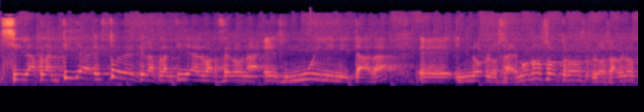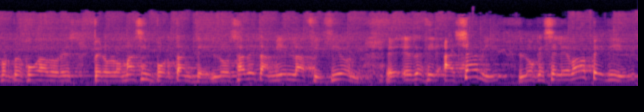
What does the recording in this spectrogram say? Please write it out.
si la plantilla, esto de que la plantilla del Barcelona es muy limitada, eh, no, lo sabemos nosotros, lo saben los propios jugadores, pero lo más importante, lo sabe también la afición. Eh, es decir, a Xavi lo que se le va a pedir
